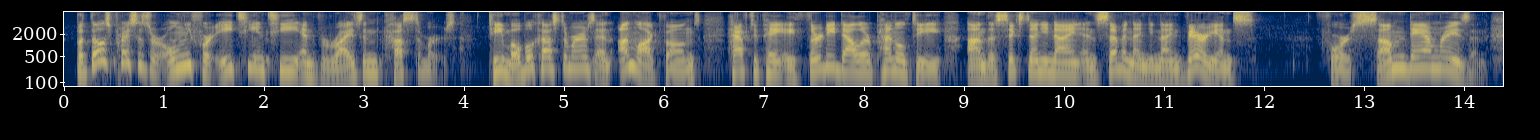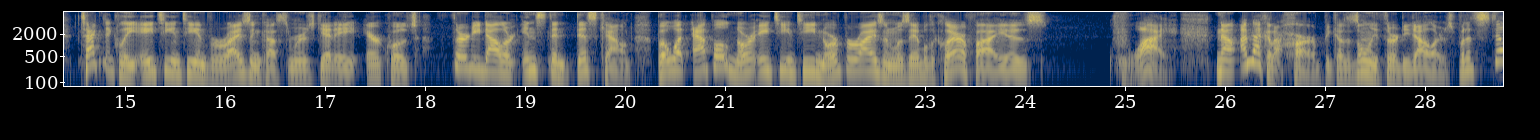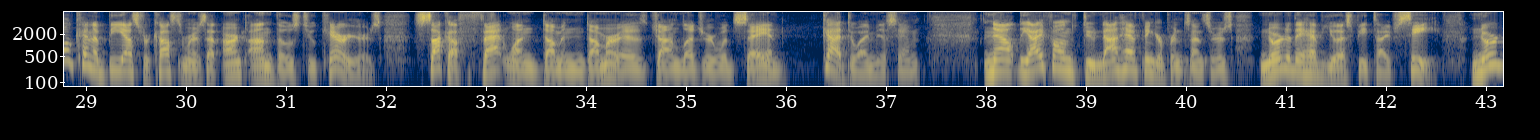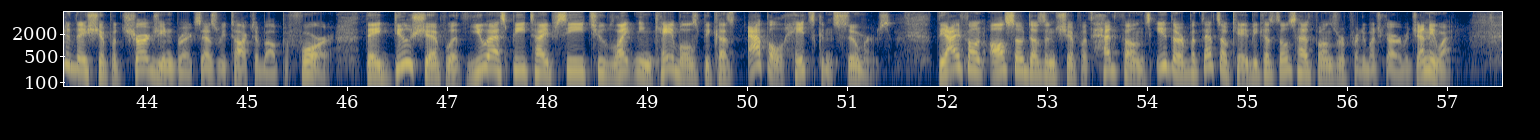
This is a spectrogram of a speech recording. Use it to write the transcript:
But those prices are only for AT&T and Verizon customers. T-Mobile customers and unlocked phones have to pay a $30 penalty on the $6.99 and $7.99 variants for some damn reason. Technically, AT&T and Verizon customers get a air quotes $30 instant discount. But what Apple nor AT&T nor Verizon was able to clarify is why? Now, I'm not going to harp because it's only $30, but it's still kind of BS for customers that aren't on those two carriers. Suck a fat one, dumb and dumber, as John Legere would say, and God, do I miss him. Now, the iPhones do not have fingerprint sensors, nor do they have USB Type C, nor do they ship with charging bricks, as we talked about before. They do ship with USB Type C to Lightning cables because Apple hates consumers. The iPhone also doesn't ship with headphones either, but that's okay because those headphones were pretty much garbage anyway.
